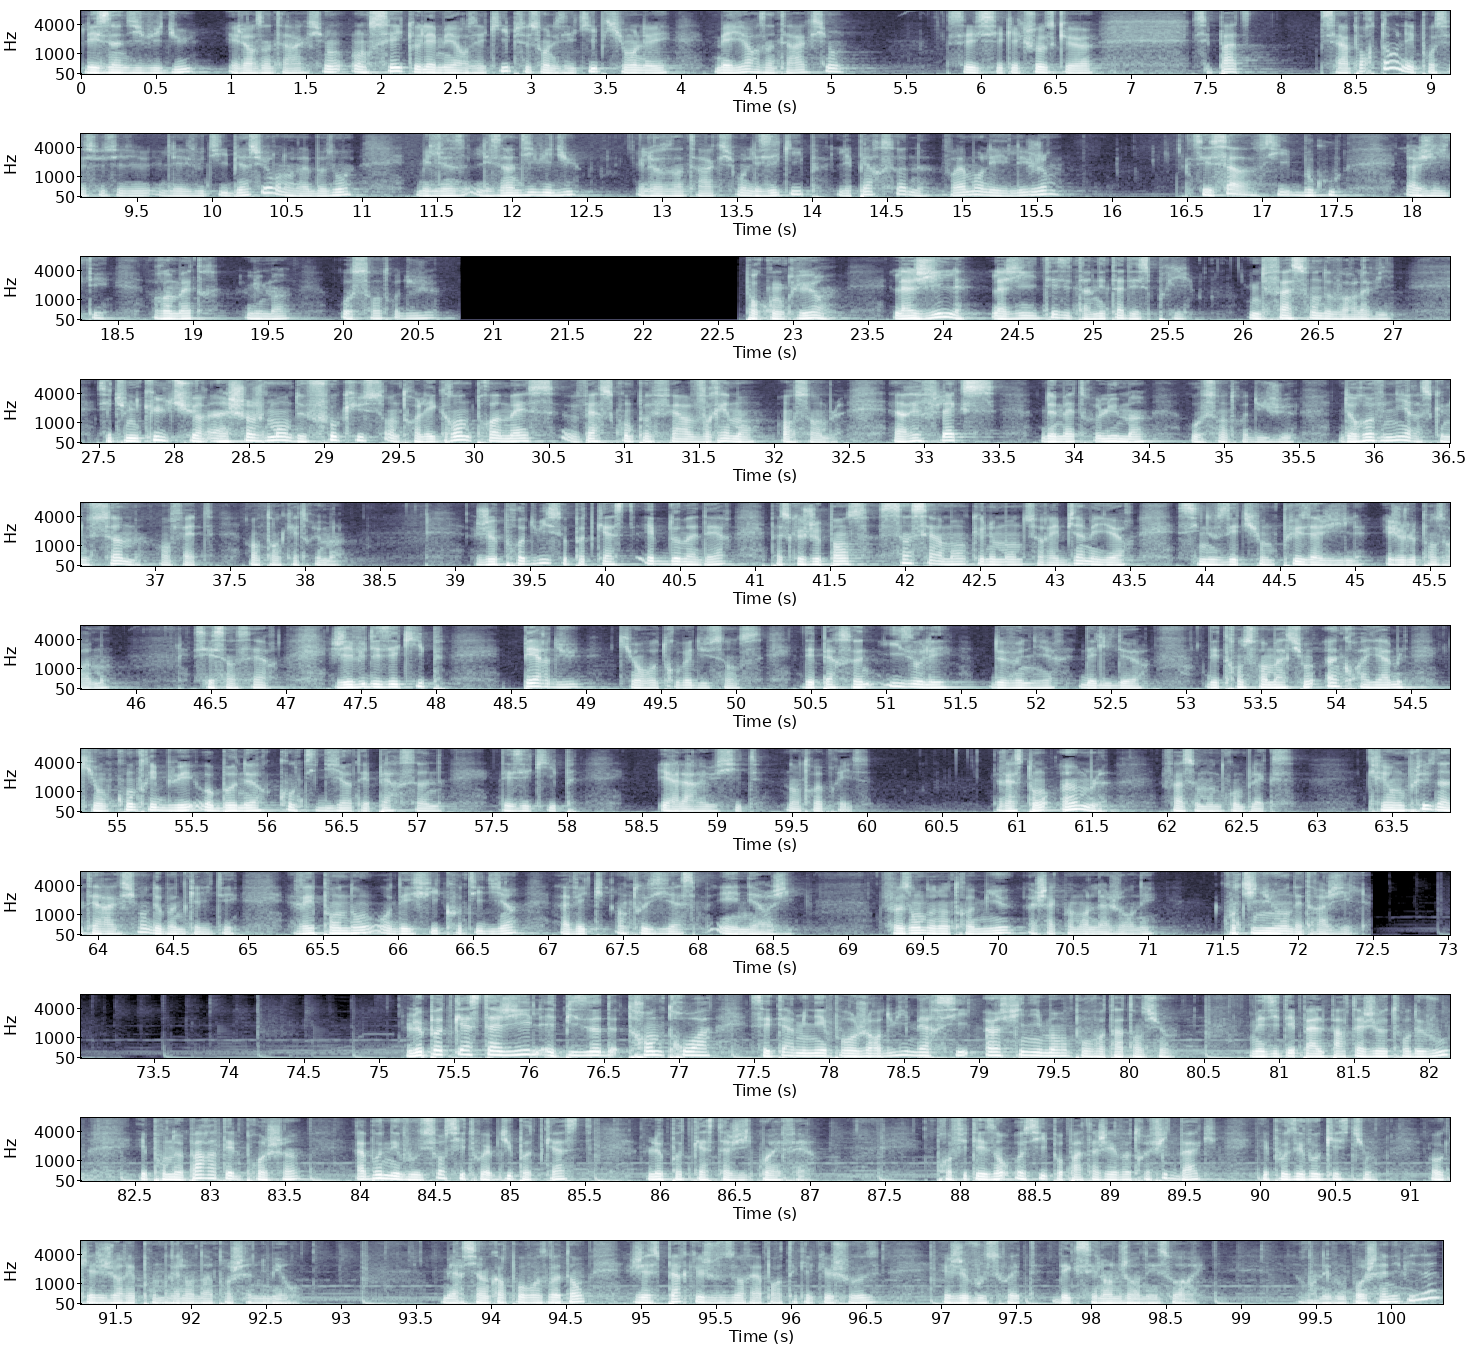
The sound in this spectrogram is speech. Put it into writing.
les individus et leurs interactions. On sait que les meilleures équipes, ce sont les équipes qui ont les meilleures interactions. C'est quelque chose que c'est pas c'est important les processus les outils bien sûr on en a besoin mais les, individus et leurs interactions les équipes les personnes vraiment les, les gens. C'est ça aussi beaucoup l'agilité remettre l'humain au centre du jeu. Pour conclure l'agile l'agilité c'est un état d'esprit une façon de voir la vie. C'est une culture, un changement de focus entre les grandes promesses vers ce qu'on peut faire vraiment ensemble. Un réflexe de mettre l'humain au centre du jeu, de revenir à ce que nous sommes en fait en tant qu'être humain. Je produis ce podcast hebdomadaire parce que je pense sincèrement que le monde serait bien meilleur si nous étions plus agiles, et je le pense vraiment. C'est sincère. J'ai vu des équipes perdus qui ont retrouvé du sens, des personnes isolées devenir des leaders, des transformations incroyables qui ont contribué au bonheur quotidien des personnes, des équipes et à la réussite d'entreprises. Restons humbles face au monde complexe. Créons plus d'interactions de bonne qualité. Répondons aux défis quotidiens avec enthousiasme et énergie. Faisons de notre mieux à chaque moment de la journée. Continuons d'être agiles. Le podcast Agile, épisode 33, c'est terminé pour aujourd'hui. Merci infiniment pour votre attention. N'hésitez pas à le partager autour de vous et pour ne pas rater le prochain, abonnez-vous sur le site web du podcast, lepodcastagile.fr. Profitez-en aussi pour partager votre feedback et poser vos questions auxquelles je répondrai lors d'un prochain numéro. Merci encore pour votre temps, j'espère que je vous aurai apporté quelque chose et je vous souhaite d'excellentes journées et soirées. Rendez-vous au prochain épisode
